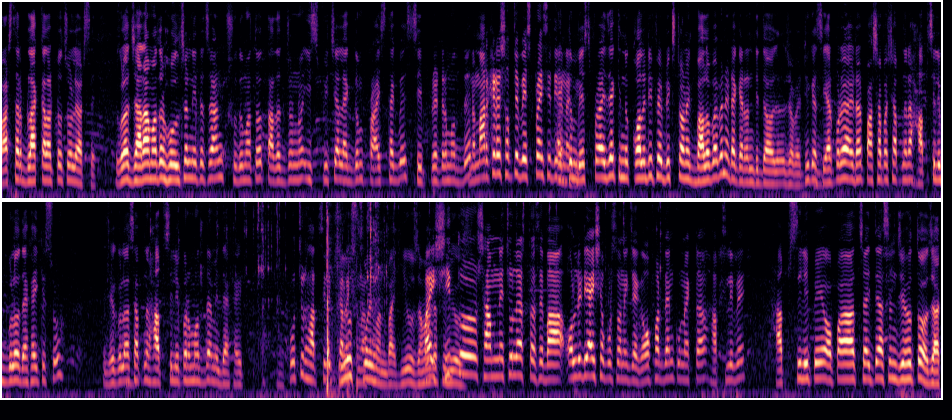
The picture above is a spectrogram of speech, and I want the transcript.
বার্সার ব্ল্যাক কালারটাও চলে আসছে। এগুলো যারা আমাদের হোলসেল নিতে চান শুধুমাত্র তাদের জন্য স্পেশাল একদম প্রাইস থাকবে চিপ রেটের মধ্যে। মার্কেটের সবচেয়ে বেস্ট প্রাইসে দিবেন একদম বেস্ট প্রাইসে কিন্তু কোয়ালিটি ফেব্রিক্সটা অনেক ভালো পাবেন এটা গ্যারান্টি দেওয়া যাবে ঠিক আছে? এরপরে এটার পাশাপাশি আপনারা হাফ স্লিপগুলো দেখাই কিছু। যেগুলো আছে আপনার হাফ স্লিপের মধ্যে আমি দেখাই। প্রচুর হাফ স্লিপ কালেকশন পরিমাণ ভাই হিউজ আমার ভাই কাছে শীত তো সামনে চলে আসতেছে বা অলরেডি আইসা পড়ছে অনেক জায়গায়। অফার দেন কোন একটা হাফ স্লিপে হাফ স্লিপে অপা চাইতে আছেন যেহেতু যাক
